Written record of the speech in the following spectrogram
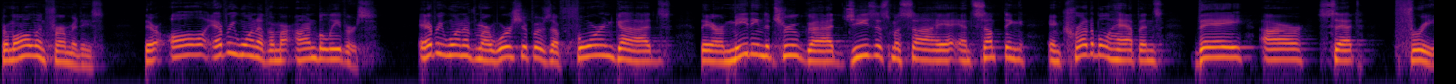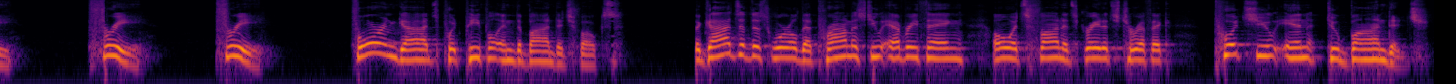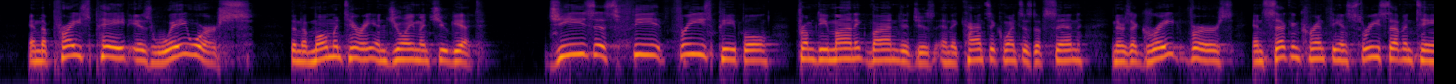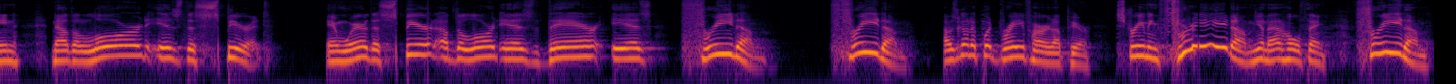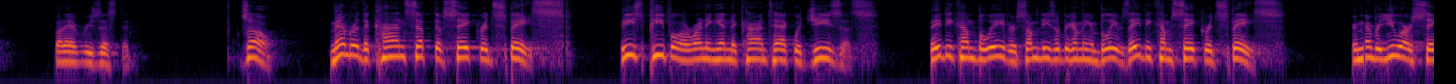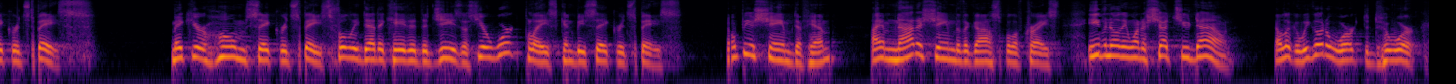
from all infirmities. They're all, every one of them are unbelievers. Every one of them are worshipers of foreign gods. They are meeting the true God, Jesus Messiah, and something incredible happens. They are set free. Free. Free. Foreign gods put people into bondage, folks. The gods of this world that promise you everything, oh, it's fun, it's great, it's terrific, puts you into bondage. And the price paid is way worse than the momentary enjoyment you get. Jesus fee- frees people from demonic bondages and the consequences of sin. And there's a great verse in 2 Corinthians 3:17. Now the Lord is the Spirit, and where the Spirit of the Lord is, there is freedom. Freedom. I was going to put Braveheart up here, screaming, freedom, you know, that whole thing. Freedom. But I resisted. So, remember the concept of sacred space. These people are running into contact with Jesus. They become believers. Some of these are becoming believers. They become sacred space. Remember, you are sacred space. Make your home sacred space, fully dedicated to Jesus. Your workplace can be sacred space. Don't be ashamed of him. I am not ashamed of the gospel of Christ, even though they want to shut you down. Now, look, we go to work to, to work.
